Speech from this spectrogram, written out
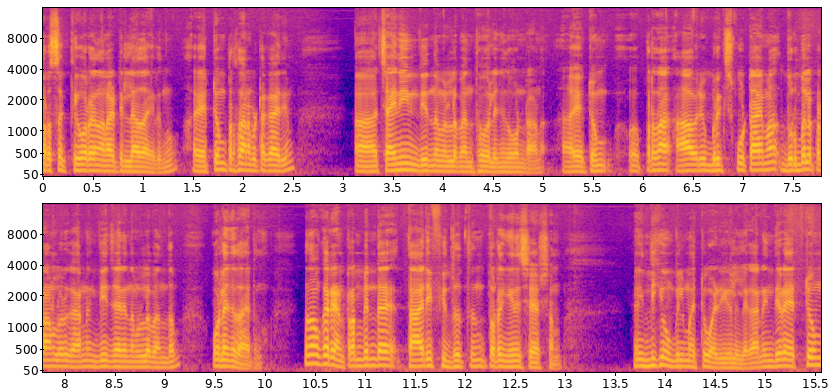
പ്രസക്തി കുറേ നാളായിട്ട് ഇല്ലാതായിരുന്നു. ഏറ്റവും പ്രധാനപ്പെട്ട കാര്യം ചൈനയും ഇന്ത്യയും തമ്മിലുള്ള ബന്ധം ഒലഞ്ഞതുകൊണ്ടാണ്. ഏറ്റവും പ്രധാന ആ ഒരു ബ്രിക്സ് കൂട്ടായ്മ ദുർബലപ്പെടാനുള്ള ഒരു കാരണം ഇന്ത്യയും ചൈനയും തമ്മിലുള്ള ബന്ധം ഒലഞ്ഞതായിരുന്നു. അപ്പോൾ നമുക്കറിയാം ട്രംപിന്റെ താരിഫ് യുദ്ധത്തിന് തുടങ്ങിയതിന് ശേഷം ഇന്ത്യയ്ക്ക് മുമ്പിൽ മറ്റു വഴികളില്ല. കാരണം ഇന്ത്യയുടെ ഏറ്റവും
